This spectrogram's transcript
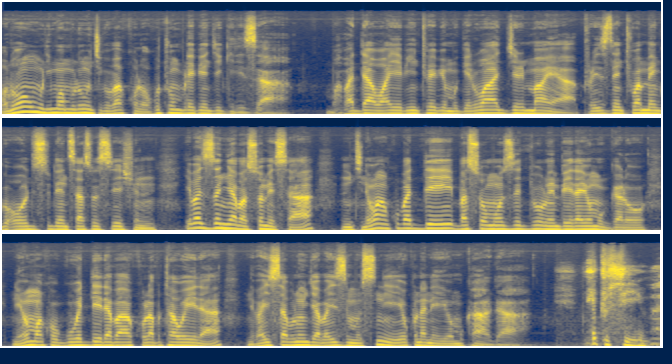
olw'omulimu omulungi gwe bakola okutumbula ebyenjigiriza bw'abadde awaayo ebintu ebyo mugerwa jeremiah pulezidenti wa mengo old students association yebazizza nnyo abasomesa nti newankubadde basoomozeddwa olw'embeera y'omuggalo naye omwaka oguwedde era baakola butaweera ne bayisa bulungi abayizi mu siniya eyokuna n'ey'omukaaga. Naye tusiima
